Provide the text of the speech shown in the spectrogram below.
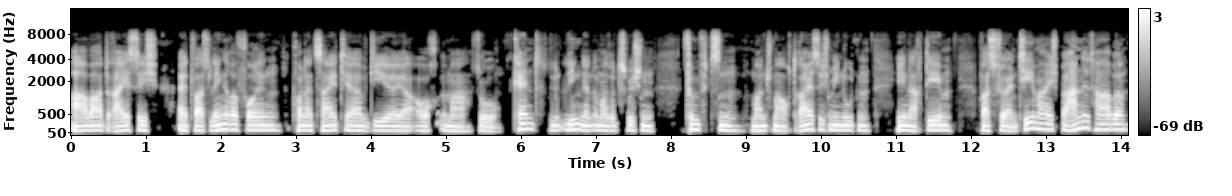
Aber 30 etwas längere Folgen von der Zeit her, die ihr ja auch immer so kennt, liegen dann immer so zwischen 15, manchmal auch 30 Minuten, je nachdem, was für ein Thema ich behandelt habe.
